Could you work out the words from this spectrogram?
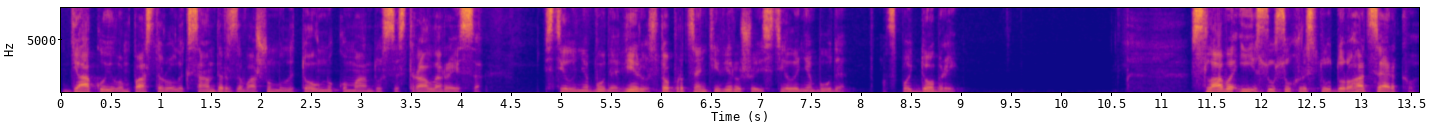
Дякую вам, пастор Олександр, за вашу молитовну команду, сестра Лариса. Зцілення буде. Вірю, 100% вірю, що і зцілення буде. Господь добрий. Слава Ісусу Христу, дорога церква!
